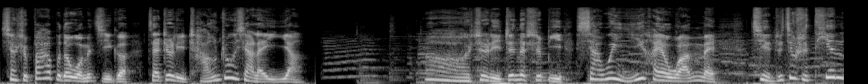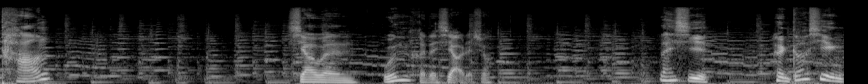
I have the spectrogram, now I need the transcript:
像是巴不得我们几个在这里常住下来一样。哦，这里真的是比夏威夷还要完美，简直就是天堂。肖恩温和的笑着说：“兰西，很高兴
